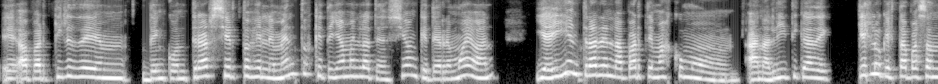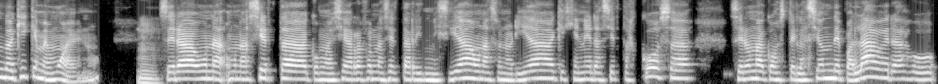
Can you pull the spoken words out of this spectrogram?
eh, a partir de, mm, de, encontrar ciertos elementos que te llamen la atención, que te remuevan, y ahí entrar en la parte más como analítica de qué es lo que está pasando aquí que me mueve, ¿no? Mm. Será una, una, cierta, como decía Rafael, una cierta ritmicidad, una sonoridad que genera ciertas cosas, será una constelación de palabras o,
